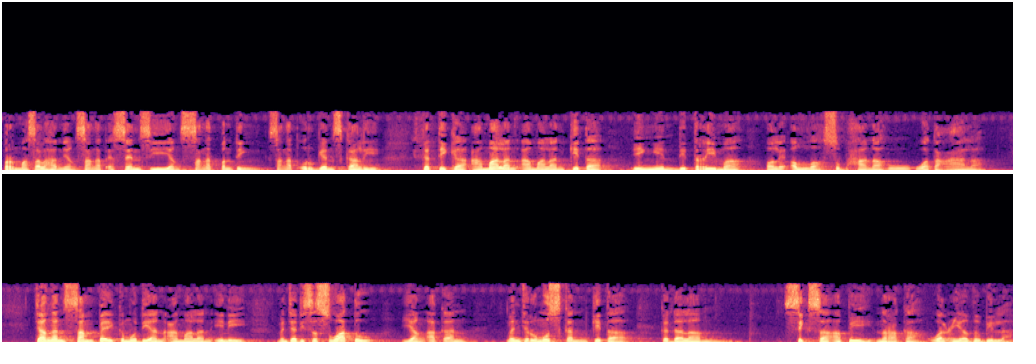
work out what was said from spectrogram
permasalahan yang sangat esensi, yang sangat penting, sangat urgen sekali ketika amalan-amalan kita ingin diterima oleh Allah Subhanahu wa taala. Jangan sampai kemudian amalan ini menjadi sesuatu yang akan menjerumuskan kita ke dalam siksa api neraka wal billah.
